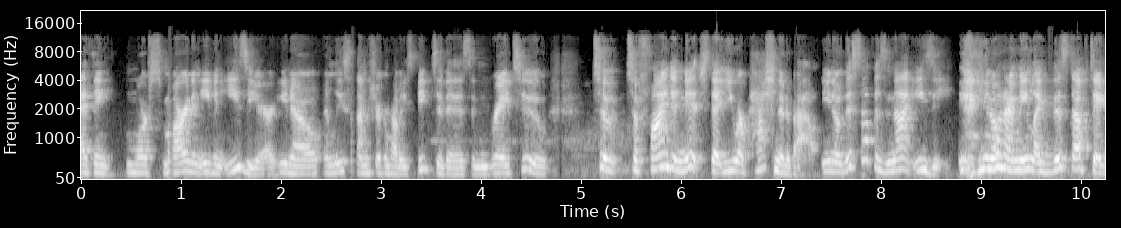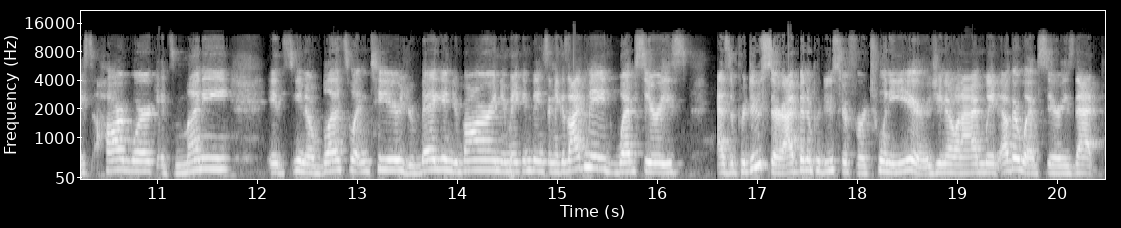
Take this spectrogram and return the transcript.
I think, more smart and even easier, you know, at least I'm sure can probably speak to this and Ray too, to to find a niche that you are passionate about. You know, this stuff is not easy. you know what I mean? Like this stuff takes hard work, it's money, it's you know, blood, sweat, and tears. You're begging, you're borrowing, you're making things. Mean, because I've made web series as a producer. I've been a producer for 20 years, you know, and I've made other web series that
